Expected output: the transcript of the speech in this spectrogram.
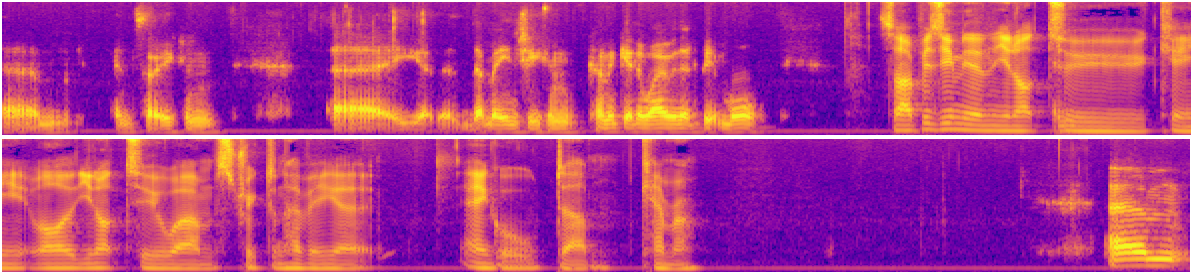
Um, and so you can, uh, that means you can kind of get away with it a bit more. So I presume then you're not too keen, or you're not too um, strict on having a angled um, camera. Um,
